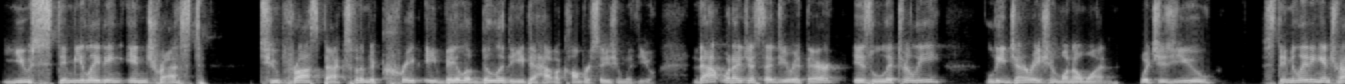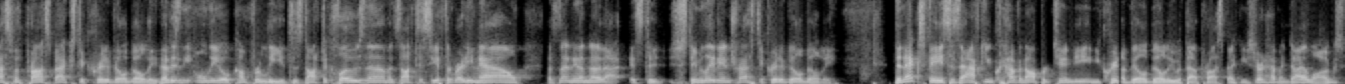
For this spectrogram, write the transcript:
you stimulating interest to prospects for them to create availability to have a conversation with you. That, what I just said to you right there, is literally lead generation 101, which is you stimulating interest with prospects to create availability. That is the only outcome for leads. It's not to close them. It's not to see if they're ready now. That's not none of that. It's to stimulate interest to create availability. The next phase is after you have an opportunity and you create availability with that prospect and you start having dialogues,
